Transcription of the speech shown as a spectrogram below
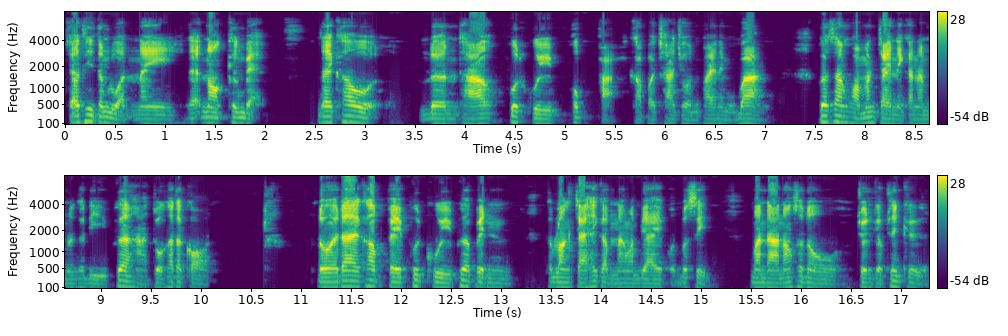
เจ้าที่ตำรวจในและนอกเครื่องแบบ ได้เข้าเดินเท้าพูดคุยพบปะกับประชาชนภายในหมู่บ้าน เพื่อสร้างความมั่นใจในการดำเนินคดีเพื่อหาตัวฆาตกร โดยได้เข้าไปพูดคุยเพื่อเป็นกำลังใจให้กับนางลำไยผลประสิทธิ์บรรดาน้องสโนจนเกือบเที่ยงคืน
